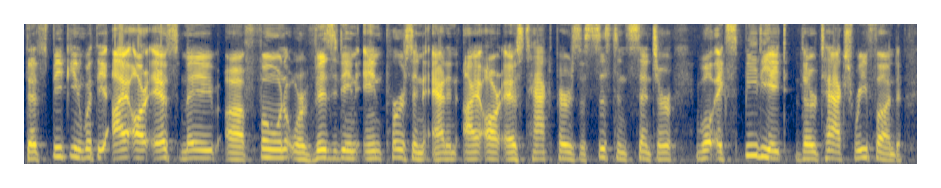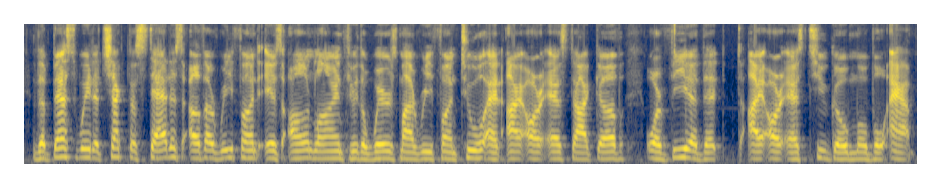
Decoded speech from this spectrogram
that speaking with the IRS may uh, phone or visiting in person at an IRS Taxpayers Assistance Center will expedite their tax refund. The best way to check the status of a refund is online through the Where's My Refund tool at irs.gov or via the IRS 2 Go mobile app.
